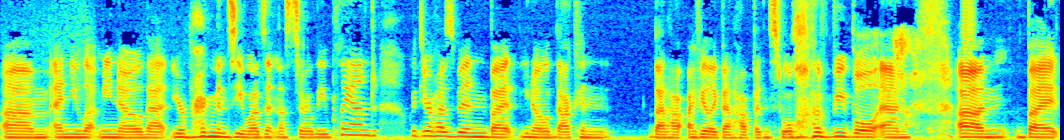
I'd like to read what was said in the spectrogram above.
um, and you let me know that your pregnancy wasn't necessarily planned with your husband, but you know that can that ha- I feel like that happens to a lot of people, and um, but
